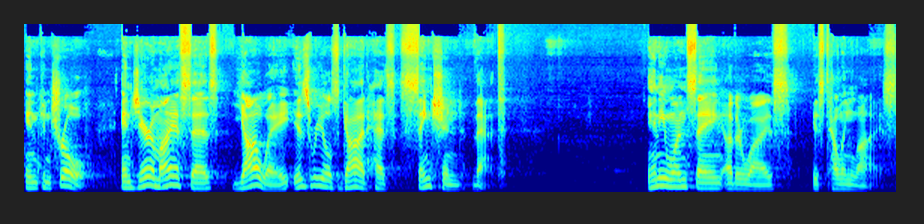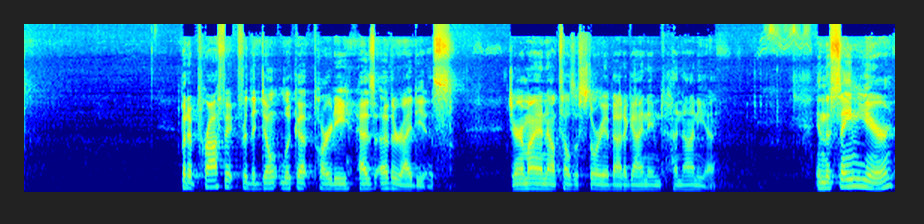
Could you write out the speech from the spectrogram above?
in control. And Jeremiah says Yahweh, Israel's God, has sanctioned that. Anyone saying otherwise is telling lies. But a prophet for the Don't Look Up party has other ideas. Jeremiah now tells a story about a guy named Hananiah. In the same year,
